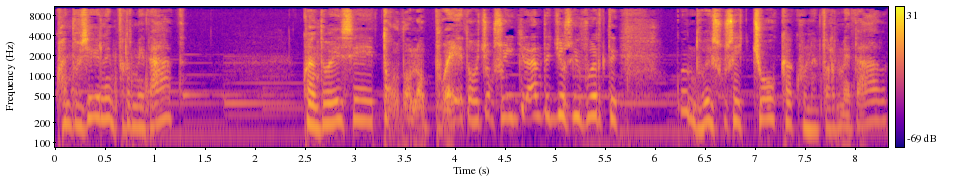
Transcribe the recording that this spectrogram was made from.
Cuando llegue la enfermedad, cuando ese todo lo puedo, yo soy grande, yo soy fuerte, cuando eso se choca con la enfermedad,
